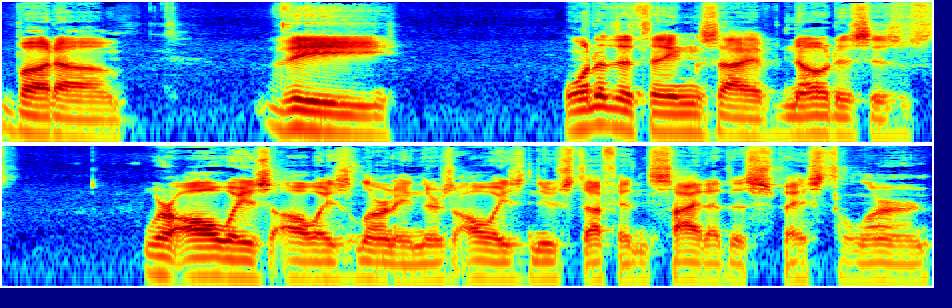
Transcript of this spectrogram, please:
But um, the one of the things I've noticed is we're always always learning. There's always new stuff inside of this space to learn.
